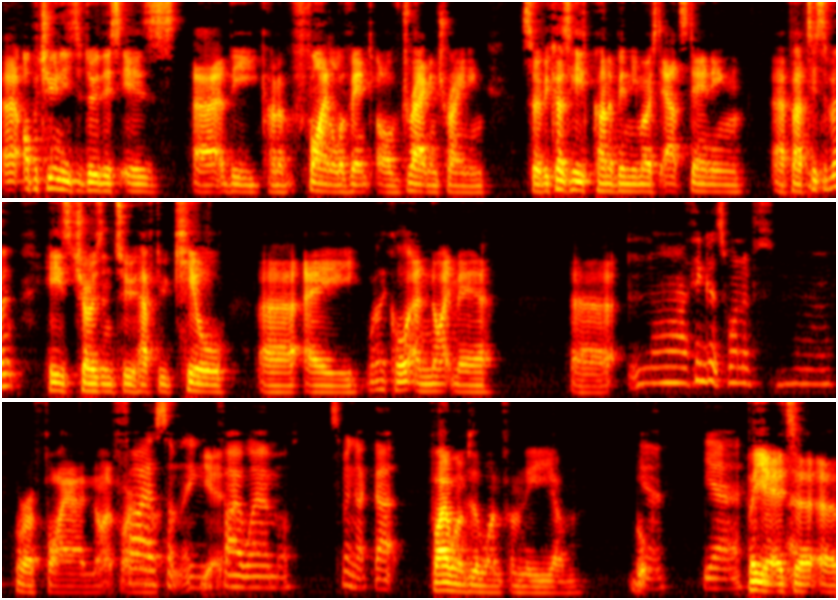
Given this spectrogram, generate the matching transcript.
uh, opportunity to do this is uh, the kind of final event of dragon training. So because he's kind of been the most outstanding uh, participant, he's chosen to have to kill uh, a what do they call it? A nightmare uh, No, I think it's one of mm, or a fire night fire. fire something, Yeah. fireworm or something like that. Fireworm's the one from the um, book. Yeah, yeah. But yeah, it's a, a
